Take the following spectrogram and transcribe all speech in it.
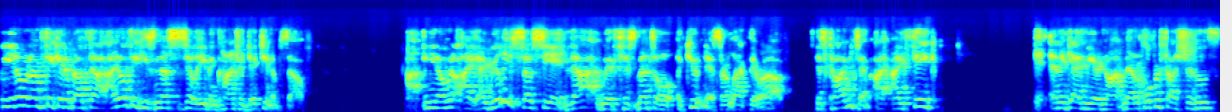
Well, you know what I'm thinking about that? I don't think he's necessarily even contradicting himself. You know what? I, I really associate that with his mental acuteness or lack thereof, his cognitive. I, I think, and again, we are not medical professions.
